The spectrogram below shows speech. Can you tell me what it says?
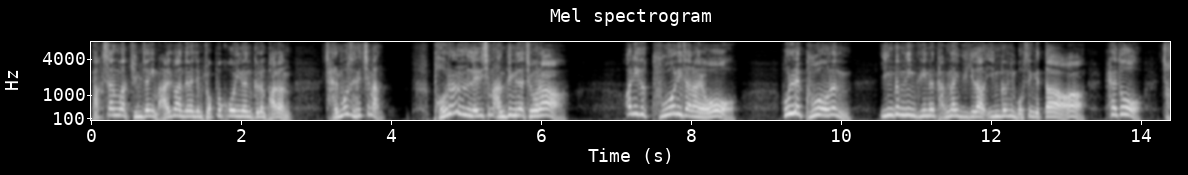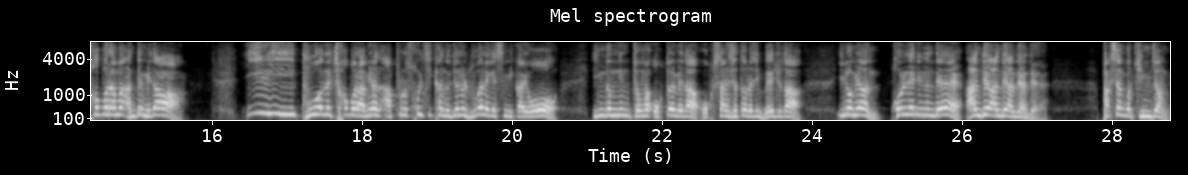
박상과 김정이 말도 안 되는 지금 족보 꼬이는 그런 발언 잘못은 했지만 벌을 내리시면 안 됩니다, 전하. 아니 그 구원이잖아요. 원래 구원은 임금님 귀는 당나귀 귀다. 임금님 못생겼다. 해도 처벌하면 안 됩니다. 이 구원을 처벌하면 앞으로 솔직한 의견을 누가 내겠습니까요? 임금님 정말 옥돌매다. 옥상에서 떨어진 매주다. 이러면 벌 내리는데 안 돼요, 안 돼요, 안 돼요, 안 돼요. 박상과 김정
